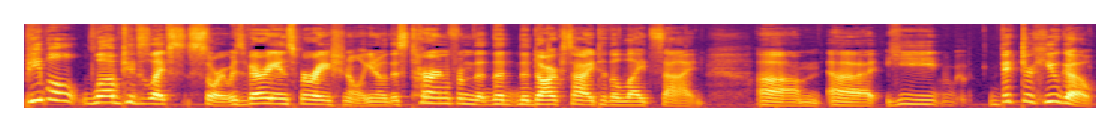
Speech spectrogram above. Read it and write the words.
people loved his life story. It was very inspirational. You know, this turn from the, the, the dark side to the light side. Um, uh, he, Victor Hugo,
